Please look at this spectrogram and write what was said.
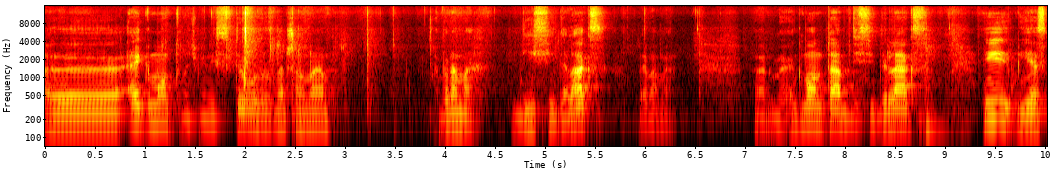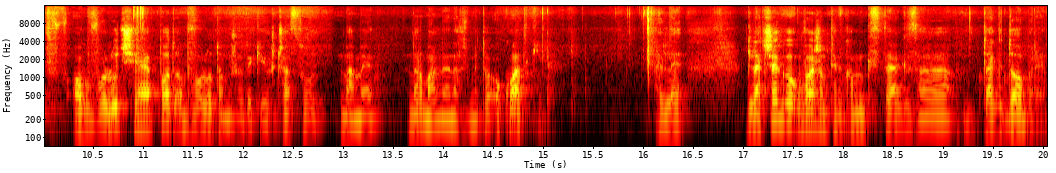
e, Egmont, to będziemy mieli z tyłu zaznaczone w ramach DC Deluxe. Tutaj mamy, Egmonta, DC Deluxe i jest w obwolucie. Pod obwolutą już od jakiegoś czasu mamy normalne, nazwijmy to, okładki. Ale dlaczego uważam ten komiks tak za tak dobry?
